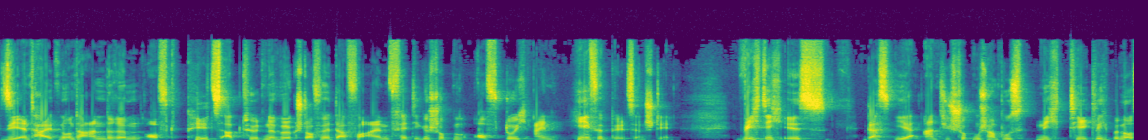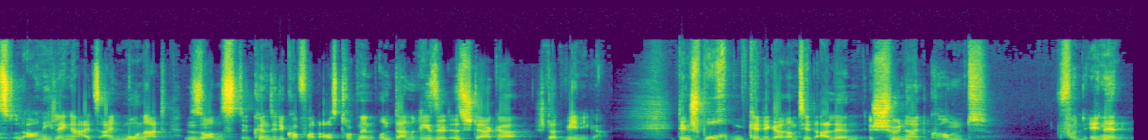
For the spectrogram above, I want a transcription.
Sie enthalten unter anderem oft pilzabtötende Wirkstoffe, da vor allem fettige Schuppen oft durch ein Hefepilz entstehen. Wichtig ist, dass ihr Anti-Schuppen-Shampoos nicht täglich benutzt und auch nicht länger als einen Monat. Sonst können sie die Kopfhaut austrocknen und dann rieselt es stärker statt weniger. Den Spruch kennt ihr garantiert alle. Schönheit kommt von innen.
